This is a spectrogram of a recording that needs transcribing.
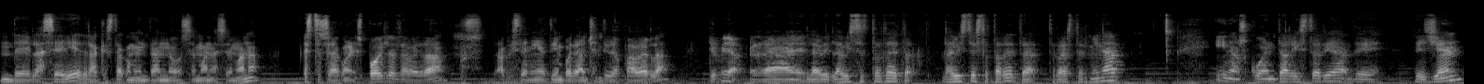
de la serie de la que está comentando semana a semana. Esto será con spoilers, la verdad. Pues habéis tenido tiempo de 82 para verla. Yo, mira, la, la, la esta tarde, la he visto esta tarde tra- tras terminar. Y nos cuenta la historia de, de Jen,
